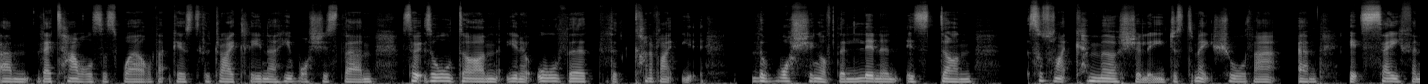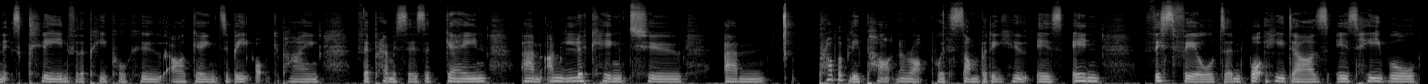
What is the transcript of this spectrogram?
um, their towels as well. That goes to the dry cleaner. He washes them. So it's all done, you know, all the, the kind of like the washing of the linen is done sort of like commercially just to make sure that um, it's safe and it's clean for the people who are going to be occupying the premises. Again, um, I'm looking to um, probably partner up with somebody who is in this field. And what he does is he will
